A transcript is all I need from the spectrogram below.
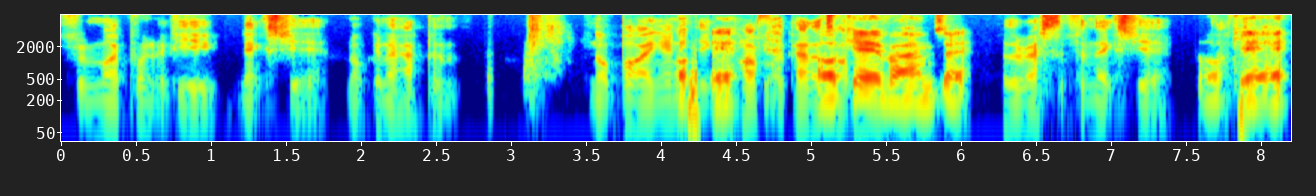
from my point of view. Next year, not going to happen. Not buying anything Okay. apart from the Peloton Okay, Vimesy. for the rest of for next year. Okay.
